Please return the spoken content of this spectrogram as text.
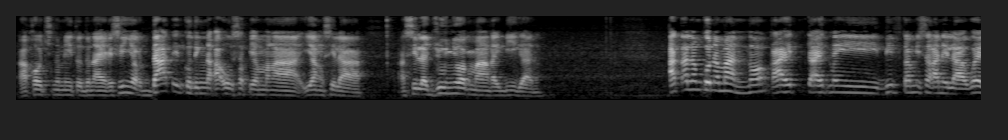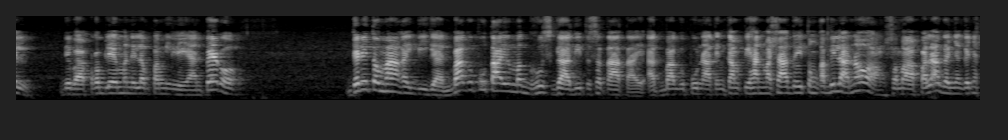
ah, Coach Nonito Donaire Sr. Dati ko ding nakausap yung mga yang sila ah, sila junior mga kaibigan. At alam ko naman, no, kahit kahit may beef kami sa kanila, well, 'di ba? Problema nilang pamilya yan. Pero Ganito mga kaibigan, bago po tayo maghusga dito sa tatay at bago po natin kampihan masyado itong kabila, no, ang sama pala, ganyan-ganyan,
